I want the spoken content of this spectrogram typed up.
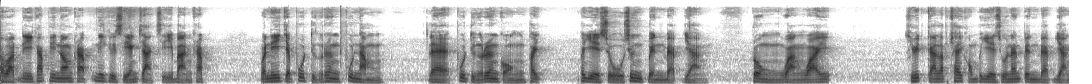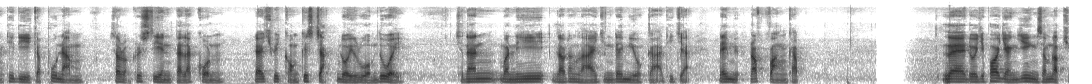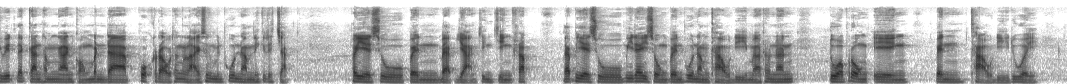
สวัสดีครับพี่น้องครับ นี่คือเสียงจากสีบานครับ วันนี้จะพูดถึงเรื่องผู้นำและพูดถึงเรื่องของพระพระเยซูซึ่งเป็นแบบอย่างพรงวางไว้ ชีวิตการรับใช้ของพระเยซูนั้นเป็นแบบอย่างที่ดีกับผู้นำสำหรับคริสเตียนแต่ละคน และชีวิตของคริสตจักรโดยรวมด้วย ฉะนั้นวันนี้เราทั้งหลายจึงได้มีโอกาสที่จะได้รับฟังครับ และโดยเฉพาะอย่างยิ่งสำหรับชีวิตและการทำงานของบรรดาพวกเราทั้งหลาย ซึ่งเป็นผู้นำในคริสตจักร พระเยซูเป็นแบบอย่างจริง ๆ ครับ และพระเยซูไม่ได้ทรงเป็นผู้นำข่าวดีมาเท่านั้น ตัวพระองค์เองเป็นข่าวดีด้วย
